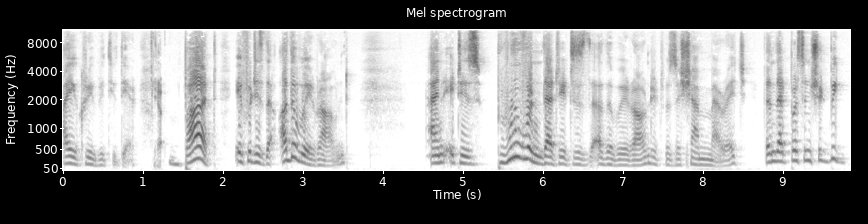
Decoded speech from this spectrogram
I agree with you there. Yep. But if it is the other way around, and it is proven that it is the other way around, it was a sham marriage, then that person should be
